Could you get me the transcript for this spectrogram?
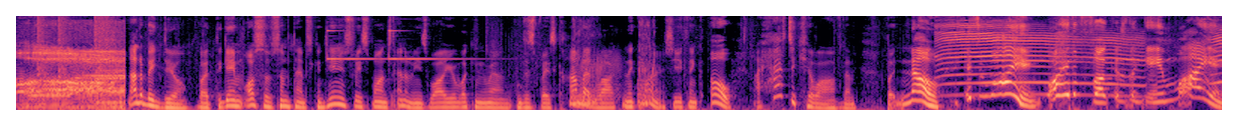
Not a big deal, but the game also sometimes continuously spawns enemies while you're looking around and displays combat lock in the corner, so you think, oh, I have to kill all of them. But no, it's lying! Why the fuck is the game lying?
